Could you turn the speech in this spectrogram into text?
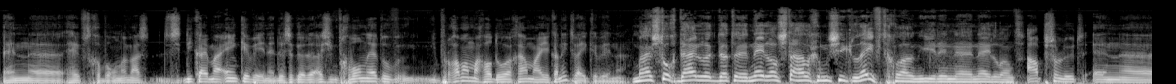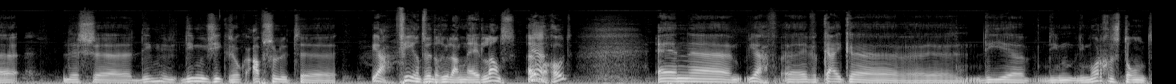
en uh, heeft gewonnen. Maar die kan je maar één keer winnen. Dus als je hem gewonnen hebt, hoef, je programma mag wel doorgaan, maar je kan niet twee keer winnen. Maar het is toch duidelijk dat de Nederlandstalige muziek leeft gewoon hier in uh, Nederland. Absoluut. En uh, dus die, die muziek is ook absoluut ja, 24 uur lang Nederlands. Helemaal ja. goed. En ja, even kijken. die, die, die morgen stond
